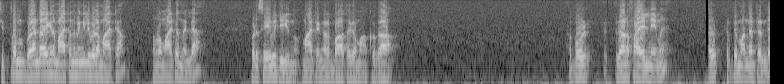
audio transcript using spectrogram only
ചിത്രം വേണ്ടെങ്കിൽ മാറ്റണമെങ്കിൽ ഇവിടെ മാറ്റാം. നമ്മൾ മാറ്റുന്നില്ല. ഇവിടെ സേവ് ചെയ്യുന്നു. മാറ്റങ്ങൾ ബാധകമാക്കുക. അപ്പോൾ ഇതാണ് ഫയൽ നെയിം അത് കൃത്യം വന്നിട്ടുണ്ട്.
